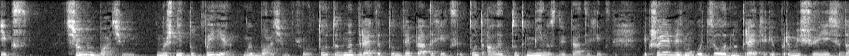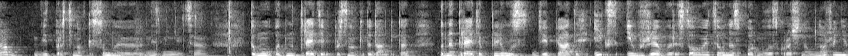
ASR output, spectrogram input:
х. Що ми бачимо? Ми ж не тупі, ми бачимо, що тут 1 третя, тут 2 п'ятих х, тут, але тут мінус 2 п'ятих х. Якщо я візьму оцю 1 третю і переміщу її сюди, від перестановки суми не змінюється. Тому 1 третя від перестановки доданків, так? 1 третя плюс 2 п'ятих х, і вже вирисовується у нас формула скороченого множення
